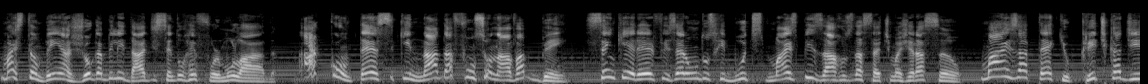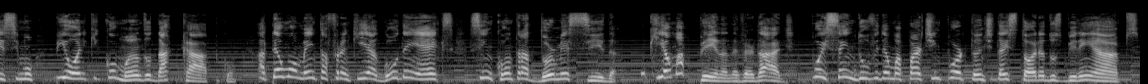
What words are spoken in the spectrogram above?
mas também a jogabilidade sendo reformulada. Acontece que nada funcionava bem. Sem querer fizeram um dos reboots mais bizarros da sétima geração. Mas até que o criticadíssimo Bionic Commando da Capcom. Até o momento a franquia Golden Axe se encontra adormecida. O que é uma pena, não é verdade? Pois sem dúvida é uma parte importante da história dos beat'em ups.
